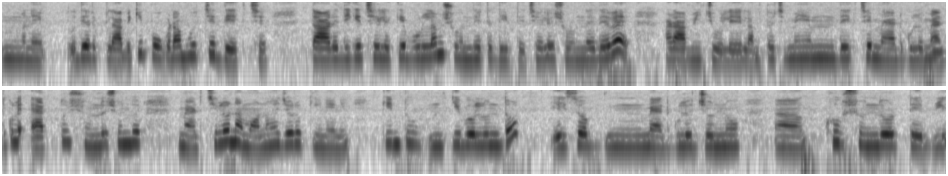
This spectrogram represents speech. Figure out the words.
মানে ওদের ক্লাবে কি প্রোগ্রাম হচ্ছে দেখছে। তার এদিকে ছেলেকে বললাম, সন্ধেটা দিতে, ছেলে সন্ধে দেবে আর আমি চলে এলাম। তো মেম দেখছে ম্যাটগুলো ম্যাটগুলো এত সুন্দর সুন্দর ম্যাট ছিল না, মনে হয় যেন কিনে নিই কিন্তু কি বলুন তো, এইসব ম্যাটগুলোর জন্য খুব সুন্দর টেবলি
